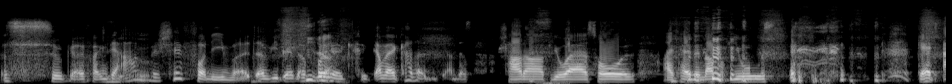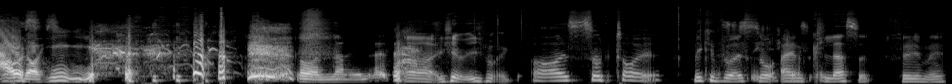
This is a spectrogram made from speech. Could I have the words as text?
Das ist so geil. Vor allem der Ja. arme Chef von ihm, Alter, wie der da Ja. Feuer kriegt. Aber er kann halt nicht anders. Shut up, you asshole. I've had enough of yous. Get out of here. oh nein, Alter. Ah, ich, ich, oh, ist so toll. Mickey Blue ist ist so ein klasse. klasse Film, ey.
